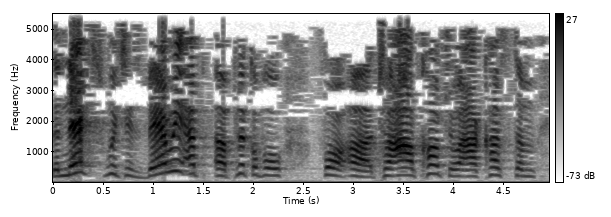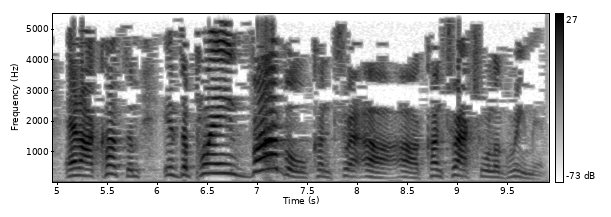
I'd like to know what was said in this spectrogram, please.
The next, which is very applicable for uh, to our culture, our custom, and our custom, is the plain verbal contra- uh, uh, contractual agreement.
